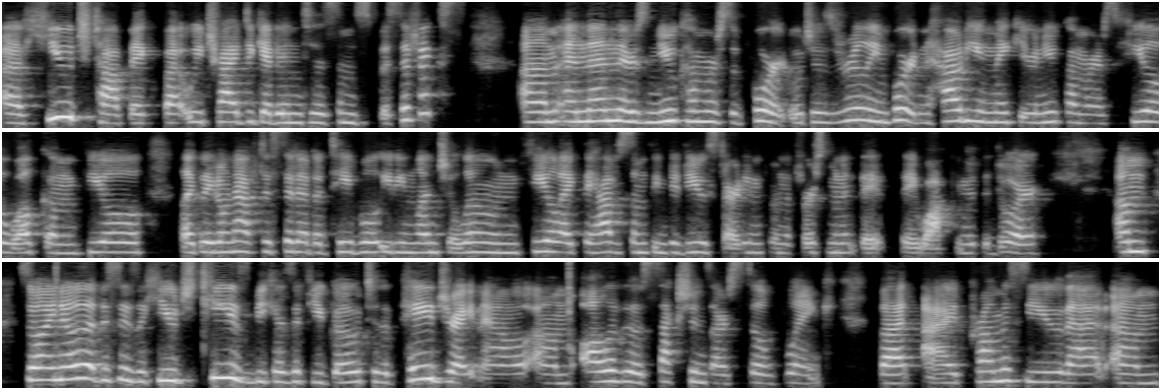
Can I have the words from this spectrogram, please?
a huge topic, but we tried to get into some specifics. Um, and then there's newcomer support, which is really important. How do you make your newcomers feel welcome, feel like they don't have to sit at a table eating lunch alone, feel like they have something to do starting from the first minute they, they walk into the door? Um, so I know that this is a huge tease because if you go to the page right now, um, all of those sections are still blank. But I promise you that um,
